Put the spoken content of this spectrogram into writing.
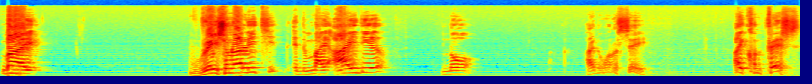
my rationality and my idea? No, I don't want to say. I confess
